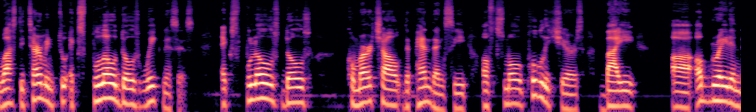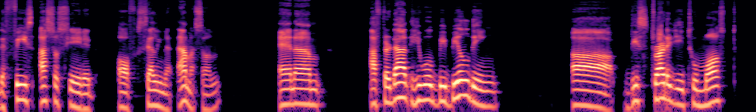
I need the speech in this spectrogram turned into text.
was determined to explode those weaknesses, explode those commercial dependency of small publishers by uh, upgrading the fees associated of selling at Amazon. And um, after that, he will be building uh, this strategy to most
